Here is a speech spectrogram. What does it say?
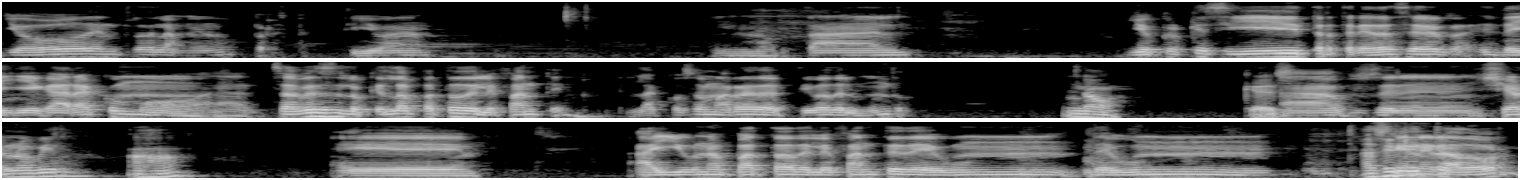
Yo dentro de la misma perspectiva, inmortal, yo creo que sí trataría de hacer, de llegar a como, a- ¿sabes lo que es la pata de elefante? La cosa más radiactiva del mundo. No. ¿Qué es? Ah, pues en Chernobyl Ajá. eh, hay una pata de elefante de un, de un Así literal- generador.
